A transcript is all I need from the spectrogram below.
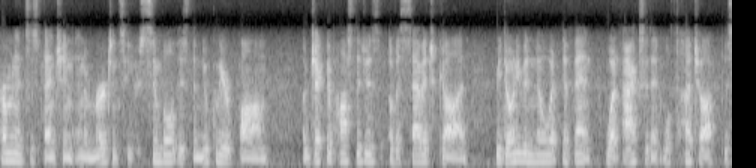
permanent suspension, and emergency whose symbol is the nuclear bomb. Objective hostages of a savage god. We don't even know what event, what accident will touch off this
